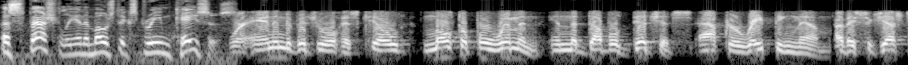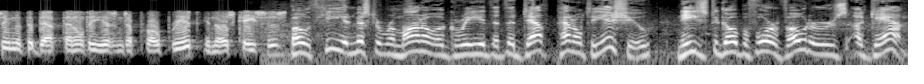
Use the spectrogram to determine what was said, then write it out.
especially in the most extreme cases. Where an individual has killed multiple women in the double digits after raping them. Are they suggesting that the death penalty isn't appropriate in those cases? Both he and Mr. Romano agree that the death penalty issue needs to go before voters again.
